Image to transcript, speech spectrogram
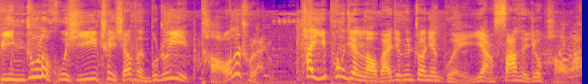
屏住了呼吸，趁小粉不注意逃了出来。他一碰见老白，就跟撞见鬼一样，撒腿就跑啊！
